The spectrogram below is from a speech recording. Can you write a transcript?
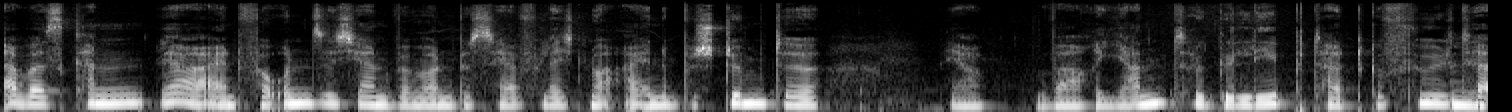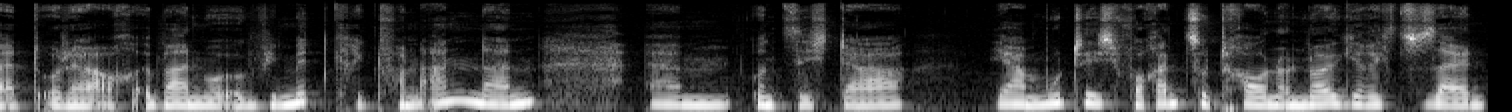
aber es kann ja einen verunsichern, wenn man bisher vielleicht nur eine bestimmte ja, Variante gelebt hat, gefühlt mhm. hat oder auch immer nur irgendwie mitkriegt von anderen ähm, und sich da ja, mutig voranzutrauen und neugierig zu sein,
